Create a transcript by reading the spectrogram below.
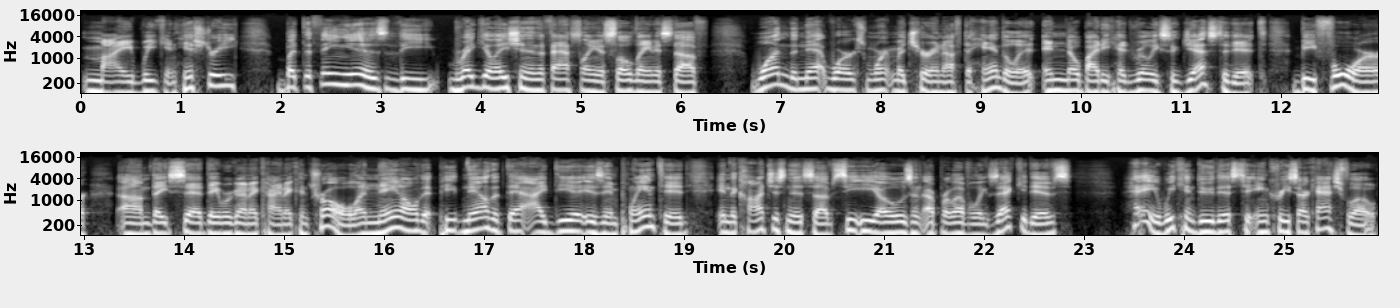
my week in history. But the thing is, the regulation in the fast lane and slow lane and stuff. One, the networks weren't mature enough to handle it, and nobody had really suggested it before um, they said they were going to kind of control. And now that pe- now that that idea is implanted in the consciousness of CEOs and upper level executives, hey, we can do this to increase our cash flow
